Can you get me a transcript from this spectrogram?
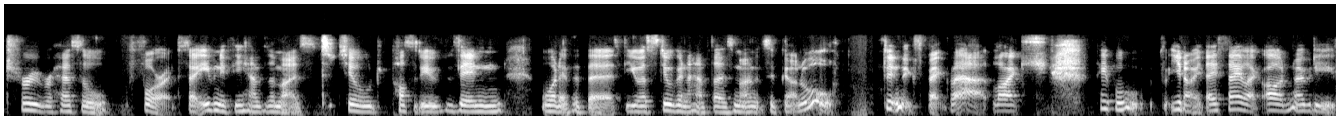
true rehearsal for it. So even if you have the most chilled, positive, zen, whatever birth, you are still going to have those moments of going, oh, didn't expect that. Like people, you know, they say like, oh, nobody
